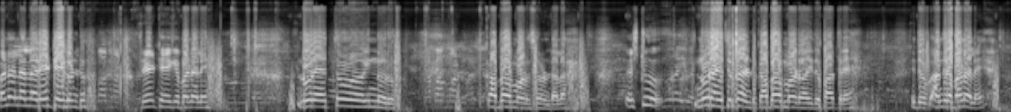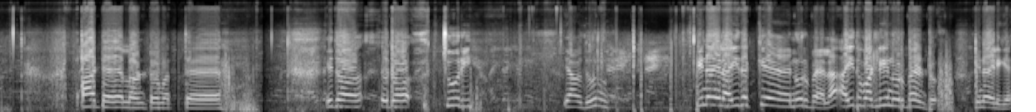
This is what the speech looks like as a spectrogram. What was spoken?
ಬಣಲೆಲ್ಲ ರೇಟ್ ಹೇಗೆ ಉಂಟು ರೇಟ್ ಹೇಗೆ ಬಣಲೆ? ನೂರೈವತ್ತು, ಇನ್ನೂರು. ಕಬಾಬ್ ಮಾಡೋದು ಸಹ ಉಂಟಲ್ಲ? ಎಷ್ಟು? ನೂರೈವತ್ತು ರೂಪಾಯಿ ಉಂಟು ಕಬಾಬ್ ಮಾಡುವ ಇದು ಪಾತ್ರೆ. ಇದು ಅಂದರೆ ಬಣಲೆ. ಪಾಟೆ ಎಲ್ಲ ಉಂಟು ಮತ್ತು ಇದು ಇದು ಚೂರಿ. ಯಾವುದು? ಪಿನೈಲ್ ಐದಕ್ಕೆ ನೂರು ರೂಪಾಯಿ ಅಲ್ಲ, ಐದು ಬಾಟ್ಲಿಗೆ ನೂರು ರೂಪಾಯಿ ಉಂಟು ಪಿನೈಲಿಗೆ.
